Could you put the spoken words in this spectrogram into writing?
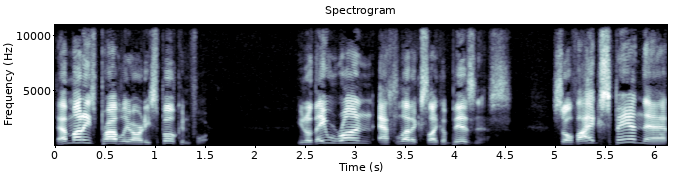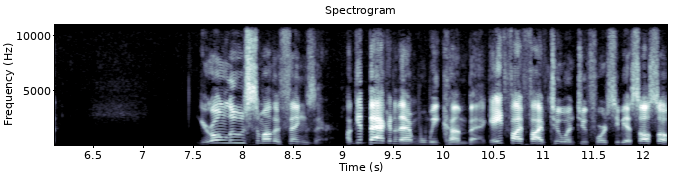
That money's probably already spoken for. You know, they run athletics like a business. So if I expand that, you're going to lose some other things there. I'll get back into that when we come back. 855 2124 CBS. Also,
